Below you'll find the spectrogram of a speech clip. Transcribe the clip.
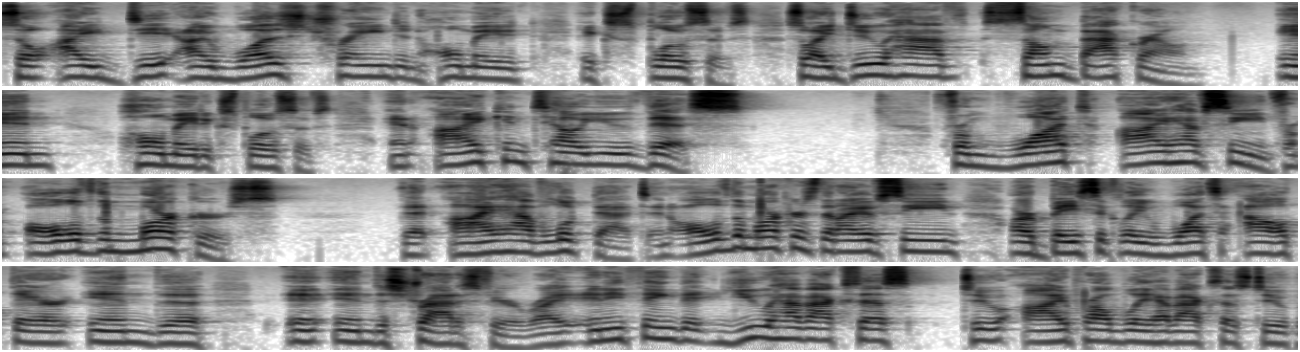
So I did I was trained in homemade explosives. So I do have some background in homemade explosives. And I can tell you this from what I have seen, from all of the markers that I have looked at, and all of the markers that I have seen are basically what's out there in the in the stratosphere, right? Anything that you have access to, I probably have access to.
